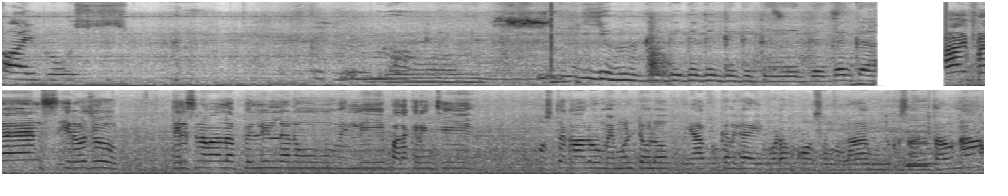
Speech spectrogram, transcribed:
హాయ్ బ్రోస్ హాయ్ ఫ్రెండ్స్ ఈరోజు తెలిసిన వాళ్ళ పెళ్ళిళ్ళను వెళ్ళి పలకరించి పుస్తకాలు మెమంటోలో జ్ఞాపకాలుగా ఇవ్వడం కోసం అలా ముందుకు సాగుతా ఉన్నాం.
